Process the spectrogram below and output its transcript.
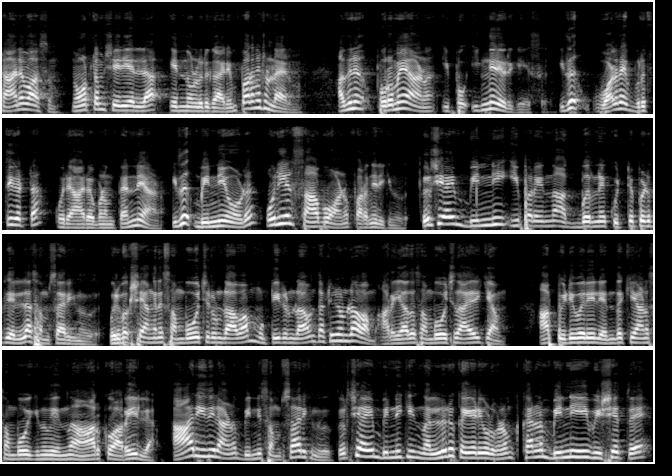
ഷാനവാസും നോട്ടം ശരിയല്ല എന്നുള്ളൊരു കാര്യം പറഞ്ഞിട്ടുണ്ടായിരുന്നു. അതിന് പുറമെയാണ് ഇപ്പോൾ ഇങ്ങനെ ഒരു കേസ്. ഇത് വളരെ വൃത്തികെട്ട ഒരു ആരോപണം തന്നെയാണ്. ഇത് ബിന്നിയോട് ഒലിയൽ സാബു ആണ് പറഞ്ഞിരിക്കുന്നത്. തീർച്ചയായും ബിന്നി ഈ പറയുന്ന അക്ബറിനെ കുറ്റപ്പെടുത്തിയല്ല സംസാരിക്കുന്നത്. ഒരുപക്ഷെ അങ്ങനെ സംഭവിച്ചിട്ടുണ്ടാവാം മുട്ടിയിട്ടുണ്ടാവാം തട്ടിയിട്ടുണ്ടാവാം. അറിയാതെ സംഭവിച്ചതായിരിക്കാം. ആ പിടിവലിയിൽ എന്തൊക്കെയാണ് സംഭവിക്കുന്നത് എന്ന് ആർക്കും അറിയില്ല. ആ രീതിയിലാണ് ബിന്നി സംസാരിക്കുന്നത്. തീർച്ചയായും ബിന്നിക്ക് നല്ലൊരു കൈയടി കൊടുക്കണം. കാരണം ബിന്നി ഈ വിഷയത്തെ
